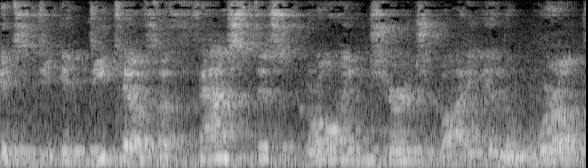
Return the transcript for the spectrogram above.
It's, it details the fastest growing church body in the world.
